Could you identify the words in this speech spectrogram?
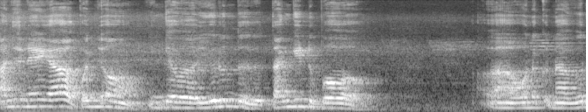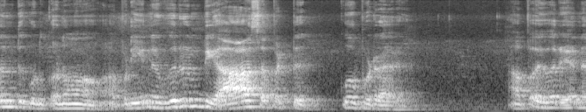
ஆஞ்சநேயா கொஞ்சம் இங்கே இருந்து தங்கிட்டு போ. உனக்கு நான் விருந்து கொடுக்கணும் அப்படின்னு விரும்பி ஆசைப்பட்டு கூப்பிடுறாரு. அப்போ இவர் என்ன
